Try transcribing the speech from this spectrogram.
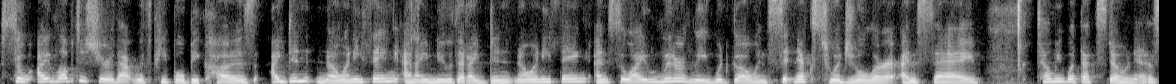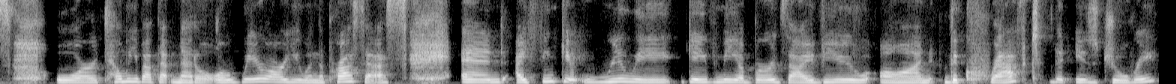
So I love to share that with people because I didn't know anything and I knew that I didn't know anything. And so I literally would go and sit next to a jeweler and say, tell me what that stone is, or tell me about that metal, or where are you in the process? And I think it really gave me a bird's eye view on the craft that is jewelry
